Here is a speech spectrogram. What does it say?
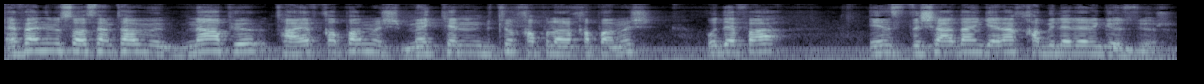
Efendimiz sallallahu aleyhi ve sellem tabi ne yapıyor? Taif kapanmış. Mekke'nin bütün kapıları kapanmış. Bu defa ins dışarıdan gelen kabileleri gözlüyor.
